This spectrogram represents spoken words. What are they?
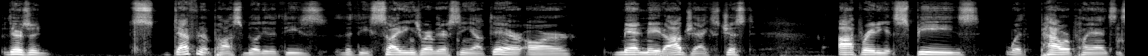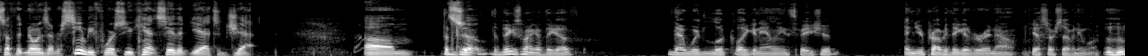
there's a definite possibility that these that these sightings wherever they're seeing out there are man-made objects just operating at speeds with power plants and stuff that no one's ever seen before. So you can't say that yeah, it's a jet. The, So- the biggest one I can think of that would look like an alien spaceship, and you're probably thinking of it right now, the SR seventy one. Mm-hmm.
